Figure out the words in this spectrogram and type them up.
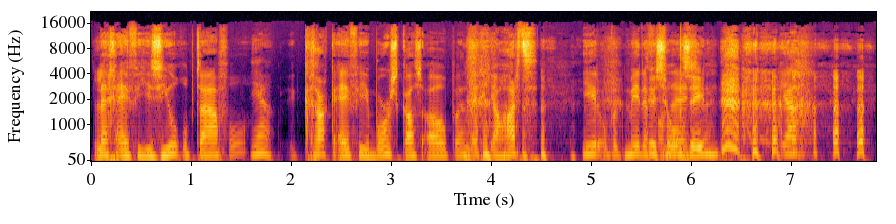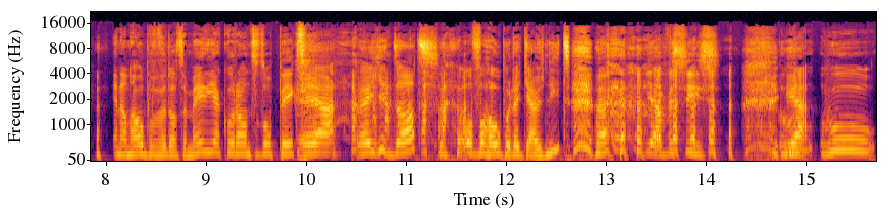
leg even je ziel op tafel. Ja, Krak even je borstkas open. Leg je hart hier op het midden tussen van ons deze... in. Ja. En dan hopen we dat de mediacourant het oppikt. Ja, weet je dat? Of we hopen dat juist niet. Ja, precies. Hoe, Ja. hoe,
